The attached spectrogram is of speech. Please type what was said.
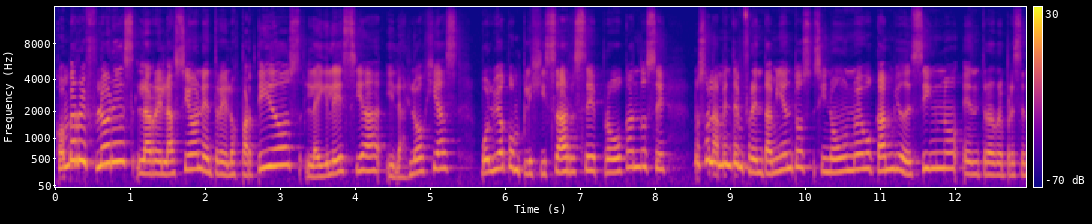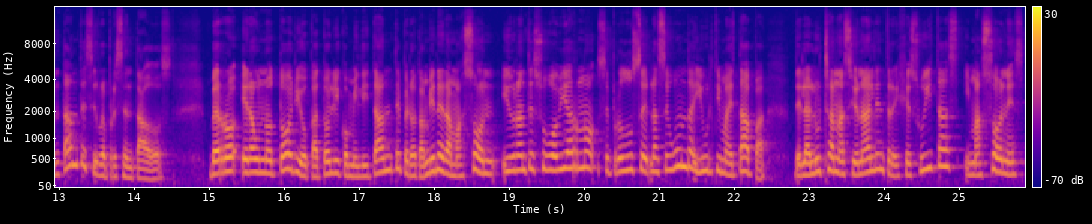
Con Berro y Flores, la relación entre los partidos, la iglesia y las logias volvió a complejizarse, provocándose no solamente enfrentamientos, sino un nuevo cambio de signo entre representantes y representados. Berro era un notorio católico militante, pero también era masón, y durante su gobierno se produce la segunda y última etapa de la lucha nacional entre jesuitas y masones,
